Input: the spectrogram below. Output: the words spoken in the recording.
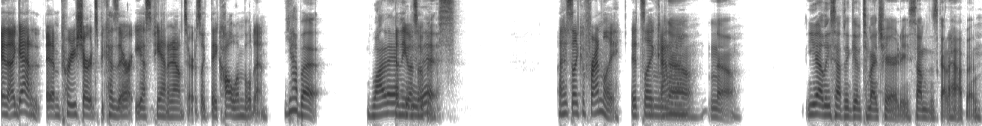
And again, I'm pretty sure it's because they're ESPN announcers. Like they call Wimbledon. Yeah, but why do they have And the to US do Open. this? It's like a friendly. It's like I don't know. no, no. You at least have to give to my charity. Something's got to happen.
